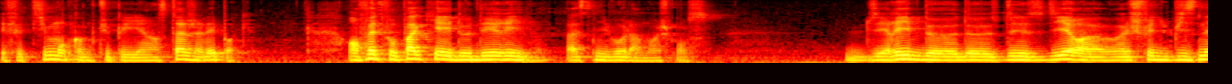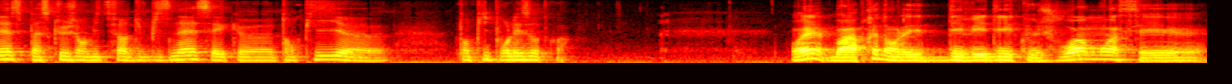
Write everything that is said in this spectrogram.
effectivement, comme tu payais un stage à l'époque. En fait, il ne faut pas qu'il y ait de dérive à ce niveau-là, moi, je pense. Dérive de, de- de se dire, euh, je fais du business parce que j'ai envie de faire du business et que tant pis, euh, tant pis pour les autres, quoi. Ouais, bon, après, dans les DVD que je vois, moi, c'est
